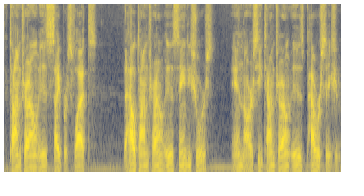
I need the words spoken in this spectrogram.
The time trial is Cypress Flats. The How time trial is Sandy Shores. And the RC time trial is Power Station.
